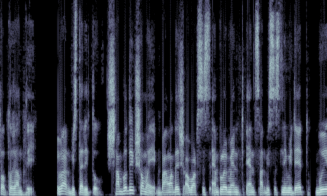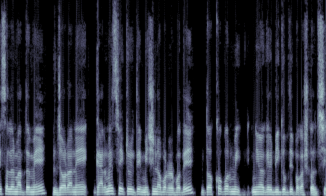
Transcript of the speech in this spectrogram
তথ্য জানতে। এবার বিস্তারিত। সাম্প্রতিক সময়ে Bangladesh overseas employment and services limited বুএসএল এর মাধ্যমে জর্ডানে গার্মেন্টস ফ্যাক্টরিতে মেশিন অপারেটর পদে দক্ষ কর্মী নিয়োগের বিজ্ঞপ্তি প্রকাশ করেছে।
